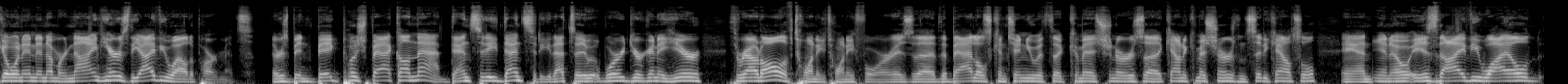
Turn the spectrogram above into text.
Going into number 9, here's the Ivywild Apartments. There's been big pushback on that. Density, density. That's a word you're going to hear throughout all of 2024 as uh, the battles continue with the commissioners, uh, county commissioners, and city council. And, you know, is the Ivywild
